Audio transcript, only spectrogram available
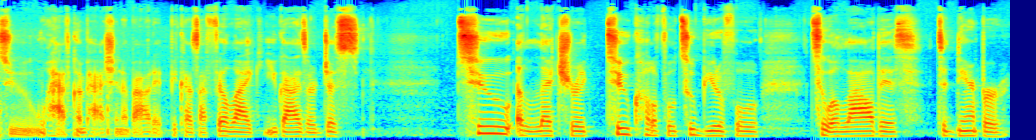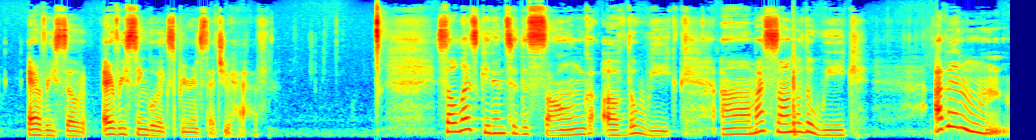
to have compassion about it because I feel like you guys are just too electric, too colorful, too beautiful to allow this to damper every so every single experience that you have. So let's get into the song of the week. Uh, my song of the week. I've been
